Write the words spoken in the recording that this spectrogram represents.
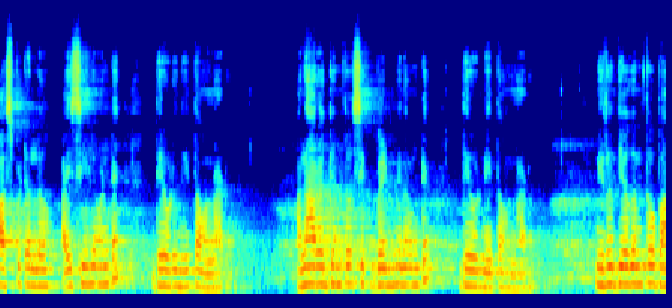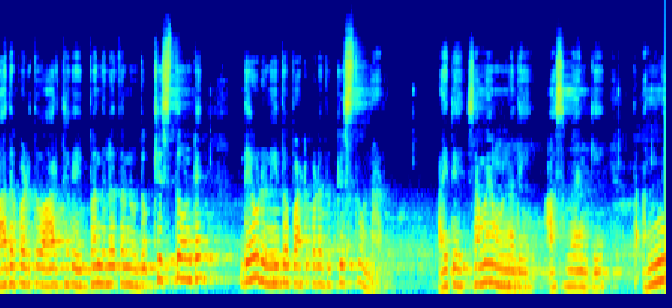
హాస్పిటల్లో ఐసీలో ఉంటే దేవుడు నీతో ఉన్నాడు. అనారోగ్యంతో సిక్ బెడ్ మీద ఉంటే దేవుడు నీతో ఉన్నాడు. నిరుద్యోగంతో బాధపడుతూ ఆర్థిక ఇబ్బందులతో నువ్వు దుఃఖిస్తూ ఉంటే దేవుడు నీతో పాటు కూడా దుఃఖిస్తూ ఉన్నాడు. అయితే సమయం ఉన్నది ఆ సమయానికి అన్నీ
